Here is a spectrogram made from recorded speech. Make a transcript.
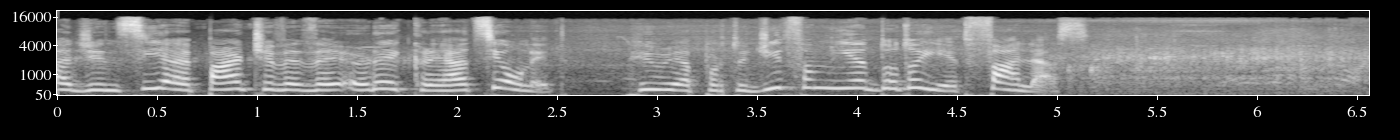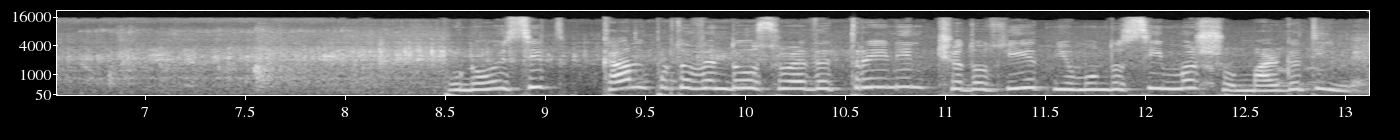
Agjencia e Parqeve dhe Rekreacionit. Hyrja për të gjithë fëmijët do të jetë falas. Punonjësit kanë për të vendosur edhe trenin që do të jetë një mundësi më shumë argëtimi.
